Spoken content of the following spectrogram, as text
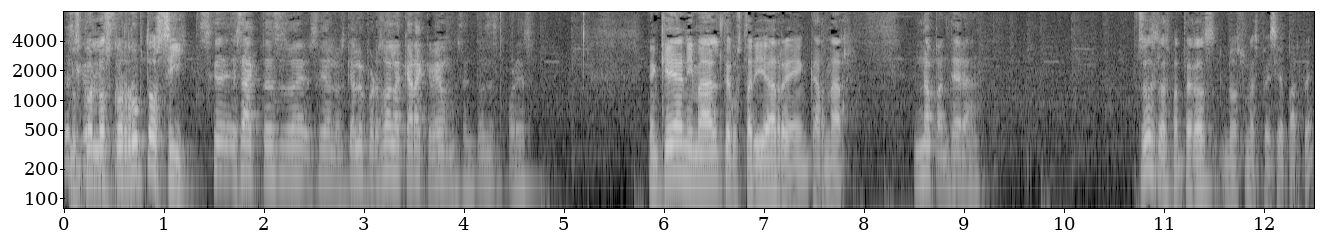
Es Los, los corruptos sí. Es que, exacto, eso es sí, a los que hablo, pero son la cara que vemos, entonces por eso. ¿En qué animal te gustaría reencarnar? Una pantera. ¿Tú sabes que las panteras no es una especie aparte?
